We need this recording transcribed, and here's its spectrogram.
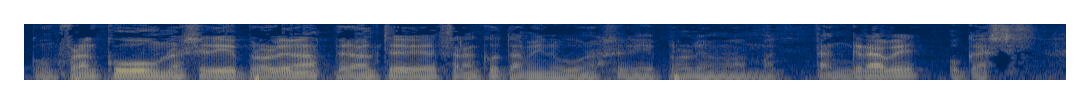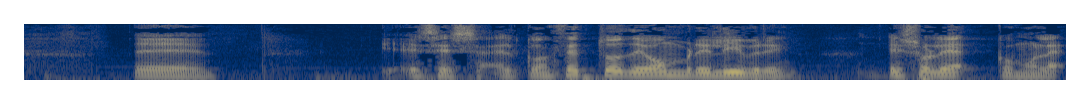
con Franco hubo una serie de problemas, pero antes de Franco también hubo una serie de problemas tan graves o casi. Eh, es esa, el concepto de hombre libre, eso le, como la,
